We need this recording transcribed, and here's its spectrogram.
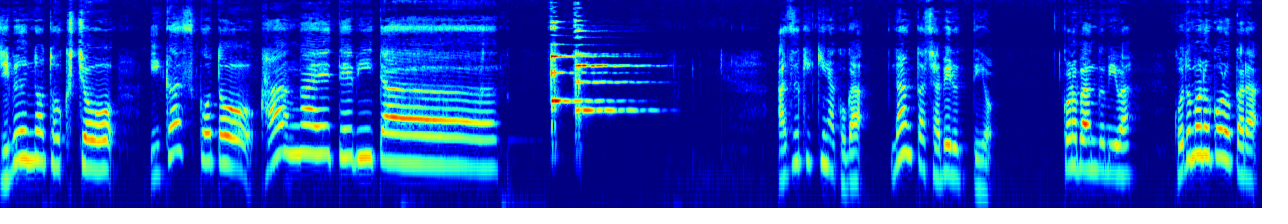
自分の特徴を生かすことを考えてみた。あずききなこがなんか喋るってよ。この番組は子供の頃から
